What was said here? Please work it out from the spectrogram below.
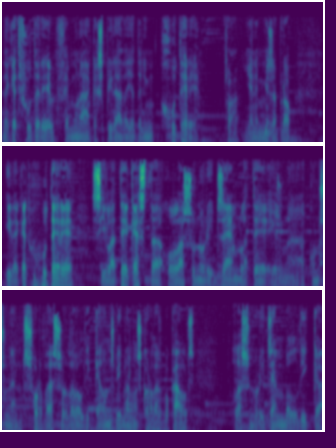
d'aquest fotere fem una H aspirada i ja tenim jutere Clar. i anem més a prop. I d'aquest jutere, si la T aquesta la sonoritzem, la T és una consonant sorda, sorda vol dir que no ens vibren les cordes vocals, la sonoritzem vol dir que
